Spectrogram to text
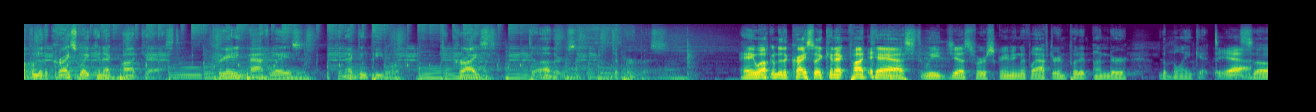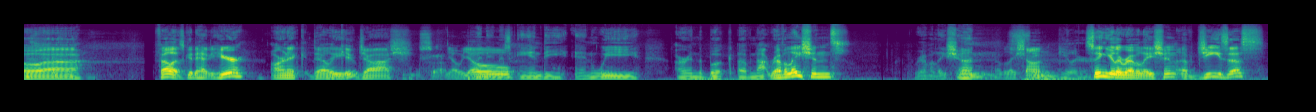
Welcome to the Christway Connect podcast, creating pathways, connecting people to Christ, to others, to purpose. Hey, welcome to the Christway Connect podcast. we just were screaming with laughter and put it under the blanket. Yeah. So, uh, fellas, good to have you here. Arnick, Deli. Josh. Yo, yo. My name is Andy, and we are in the book of not Revelations, Revelation. Revelation. Singular. Singular revelation of Jesus.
